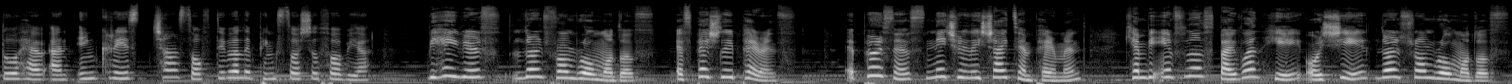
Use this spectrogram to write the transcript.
do have an increased chance of developing social phobia. Behaviors learned from role models, especially parents. A person's naturally shy temperament can be influenced by what he or she learns from role models.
